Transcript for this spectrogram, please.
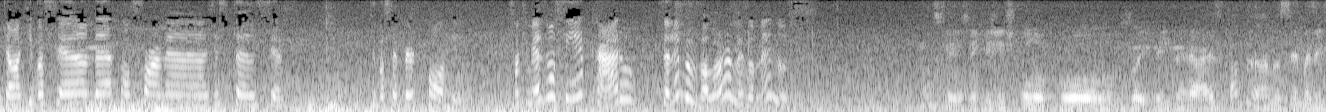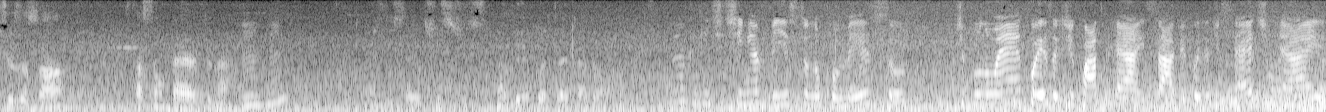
Então aqui você anda conforme a distância que você percorre. Só que mesmo assim é caro. Você lembra o valor, mais ou menos? Não sei, sei que a gente colocou uns 80 reais e tá dando, assim, mas a gente usa só estação perto, né? Uhum. Mas não sei, deixa eu saber quanto é cada uma. Não, que a gente tinha visto no começo, tipo, não é coisa de 4 reais, sabe? É coisa de 7 reais.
